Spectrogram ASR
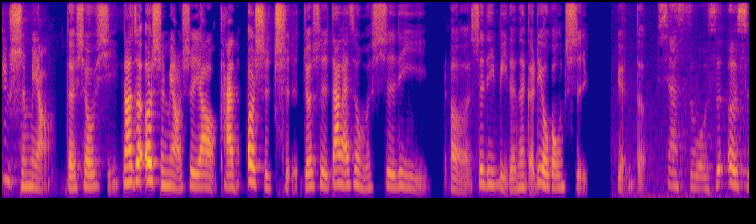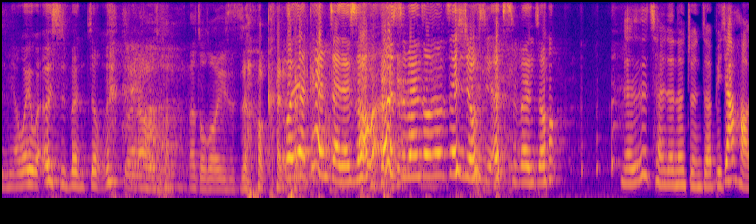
二十秒的休息。那这二十秒是要看二十尺，就是大概是我们视力呃视力比的那个六公尺。远的，吓死我！是二十秒，我以为二十分钟。对，那我说，那周周医师之后看，我在看诊的时候，二十分钟就再休息二十分钟。那是成人的准则，比较好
